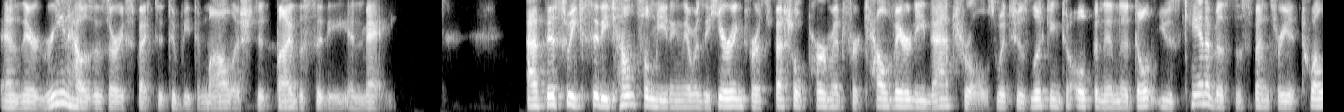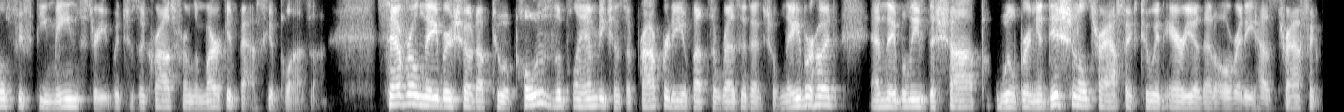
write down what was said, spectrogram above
and their greenhouses are expected to be demolished by the city in May. At this week's city council meeting, there was a hearing for a special permit for Calverde Naturals, which is looking to open an adult use cannabis dispensary at 1250 Main Street, which is across from the Market Basket Plaza. Several neighbors showed up to oppose the plan because the property abuts a residential neighborhood, and they believe the shop will bring additional traffic to an area that already has traffic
